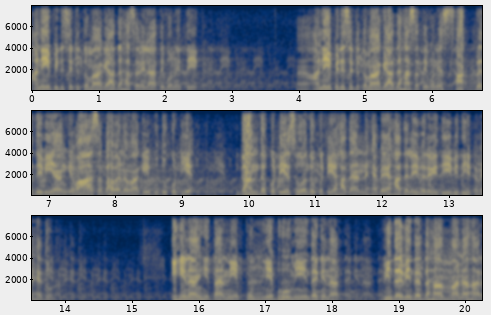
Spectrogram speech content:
අනේ පිළිසිටුමාගේ අදහස වෙලා තිබුණෙත් ඒක. අනේ පිළිසිටුමාගේ අදහස තිබුණේ සක්‍ර දෙවියන්ගේ වාස භවන වගේ බුදු කුටිය ගන්ධ කුටිය සුවඳ කුටිය හදන්න හැබැයි හදලා ඉවර වෙදී විදිහටම හැදුණා. එහෙනම් හිතන්නේ පුණ්‍ය භූමියේ ඉඳගෙනත් විඳ විඳ දහම් මනහර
